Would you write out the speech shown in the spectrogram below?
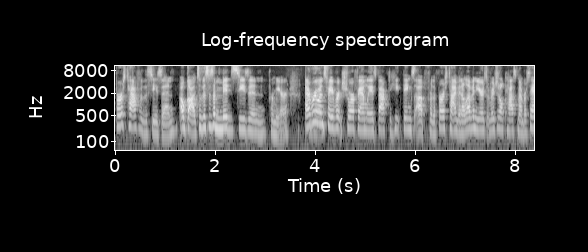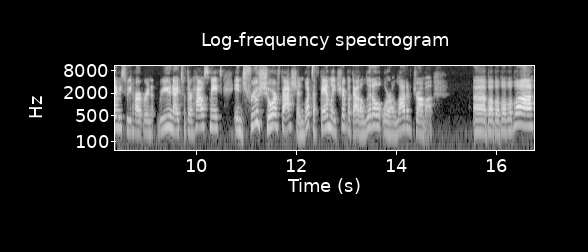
first half of the season. Oh, God. So this is a mid season premiere. Everyone's favorite Shore family is back to heat things up for the first time in 11 years. Original cast member Sammi Sweetheart re- reunites with her housemates in true Shore fashion. What's a family trip without a little or a lot of drama? Uh, blah, blah, blah, blah, blah.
